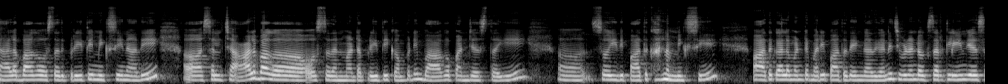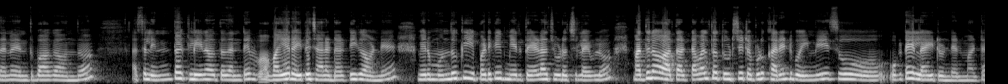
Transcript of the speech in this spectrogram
చాలా బాగా వస్తుంది. ప్రీతి మిక్సీ నాది. అసలు చాలా బాగా వస్తుంది అనమాట ప్రీతి కంపెనీ బాగా పనిచేస్తాయి. సో ఇది పాతకాలం మిక్సీ. పాతకాలం అంటే మరీ పాతదేం కాదు కానీ చూడండి ఒకసారి క్లీన్ చేశాను. ఎంత బాగా ఉందో. అసలు ఎంత క్లీన్ అవుతుందంటే వైర్ అయితే చాలా డర్టీగా ఉండే. మీరు ముందుకి ఇప్పటికీ మీరు తేడా చూడొచ్చు లైవ్లో మధ్యలో ఆ టవల్తో తుడిచేటప్పుడు కరెంట్ పోయింది. సో ఒకటే లైట్ ఉండే అనమాట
